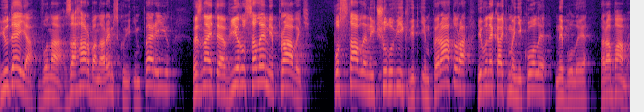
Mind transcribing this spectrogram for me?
Юдея, вона загарбана Римською імперією. Ви знаєте, в Єрусалимі править поставлений чоловік від імператора, і вони кажуть, ми ніколи не були рабами.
